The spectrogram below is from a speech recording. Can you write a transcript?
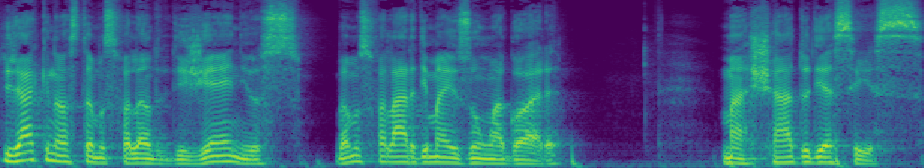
já que nós estamos falando de gênios, vamos falar de mais um agora. Machado de Assis,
